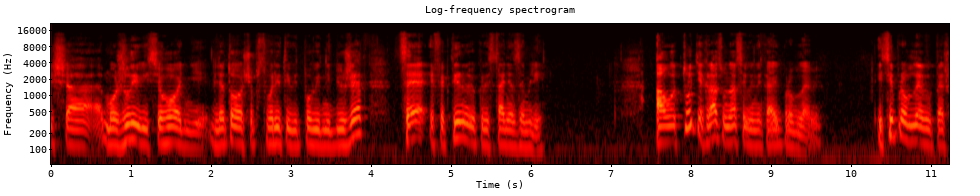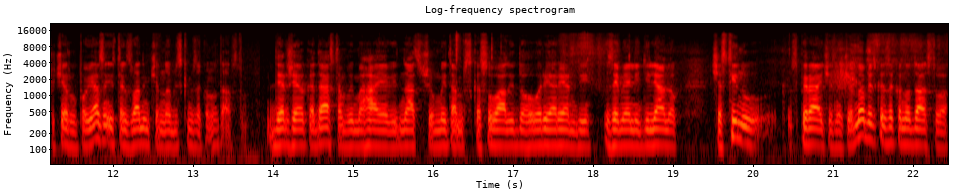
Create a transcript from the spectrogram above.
Найбільша можливість сьогодні для того, щоб створити відповідний бюджет, це ефективне використання землі. А от тут якраз у нас і виникають проблеми. І ці проблеми в першу чергу пов'язані з так званим чорнобильським законодавством. Держгеокадастр вимагає від нас, щоб ми там скасували договори оренди земельних ділянок, частину спираючись на чорнобильське законодавство,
